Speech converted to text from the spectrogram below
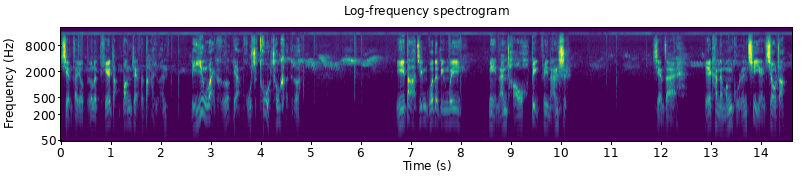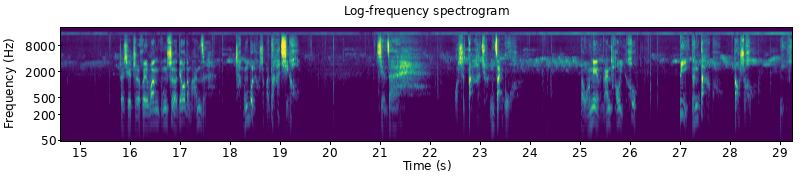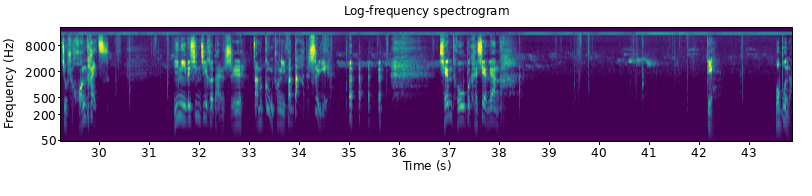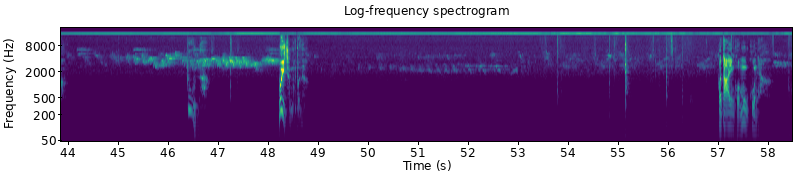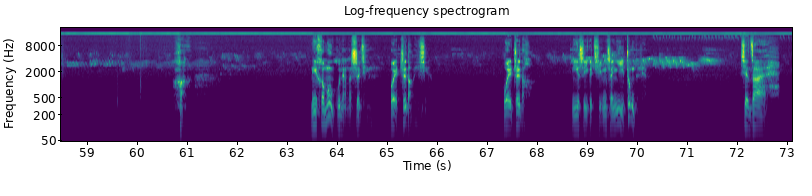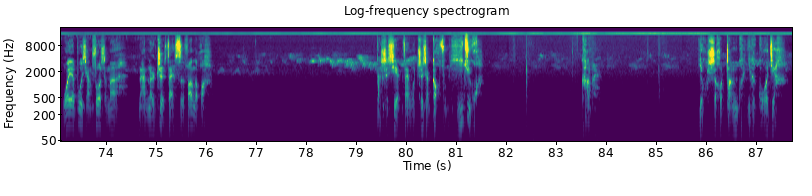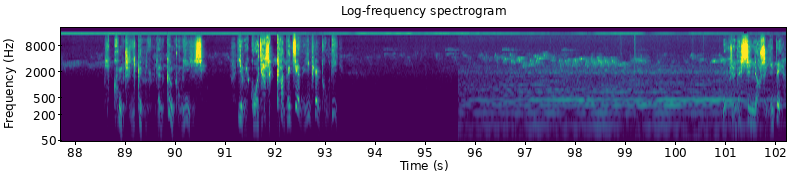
现在又得了铁掌帮这样的大援，里应外合，两湖是唾手可得。以大金国的兵威，灭南朝并非难事。现在，别看那蒙古人气焰嚣张，这些只会弯弓射雕的蛮子，成不了什么大气候。现在，我是大权在握，等我灭了南朝以后，必登大宝，到时候你就是皇太子。以你的心机和胆识，咱们共创一番大的事业，前途不可限量啊！爹，我不能。不能？为什么不能？我答应过穆姑娘，哈，你和穆姑娘的事情，我也知道一些。我也知道，你是一个情深义重的人。现在我也不想说什么“男儿志在四方”的话，但是现在我只想告诉你一句话：康儿，有时候掌管一个国家，比控制一个女人更容易一些，因为国家是看得见的一片土地。女人的心要是一变，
